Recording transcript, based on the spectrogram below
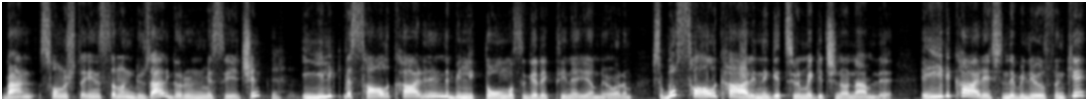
Ben sonuçta insanın güzel görünmesi için iyilik ve sağlık halinin de birlikte olması gerektiğine inanıyorum. İşte bu sağlık halini getirmek için önemli. E, iyilik hali için de biliyorsun ki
